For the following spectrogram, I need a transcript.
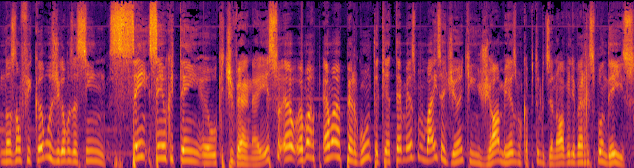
nós não ficamos, digamos assim, sem, sem o que tem, eh, o que tiver, né? Isso é, é, uma, é uma pergunta que até mesmo mais adiante, em Jó mesmo, capítulo 19, ele vai responder isso.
